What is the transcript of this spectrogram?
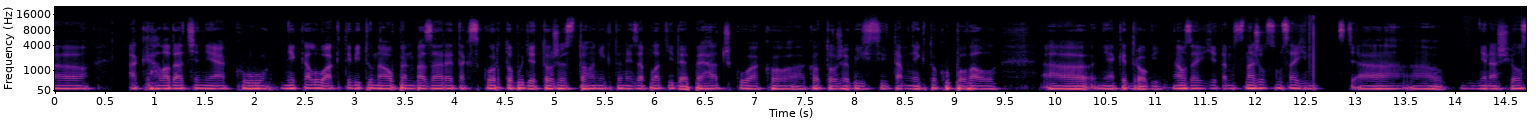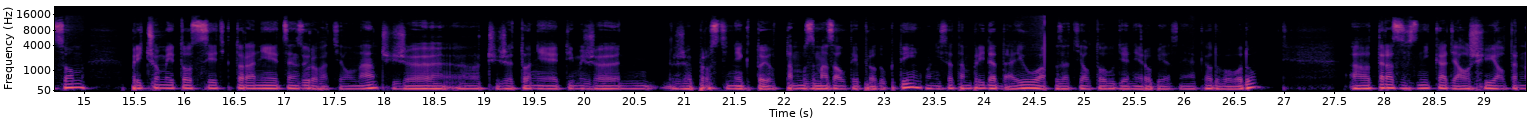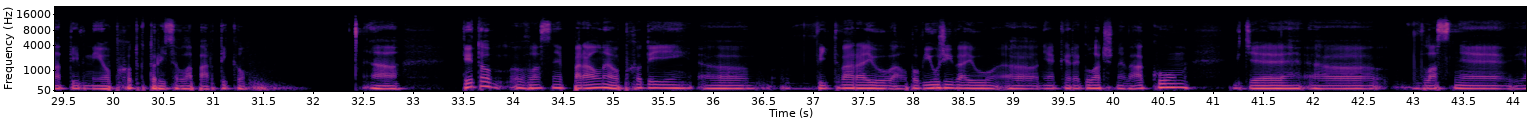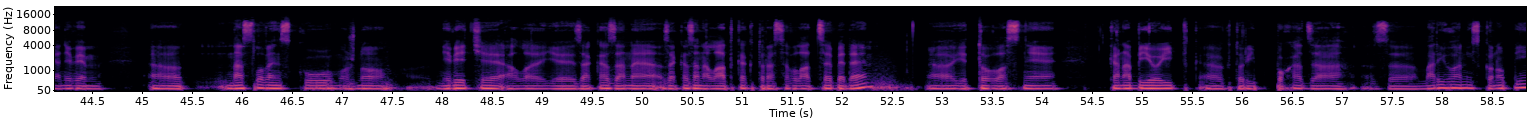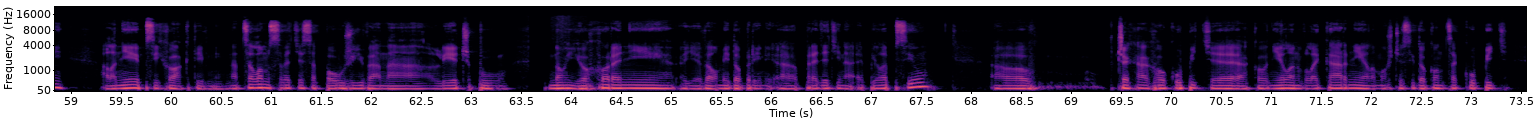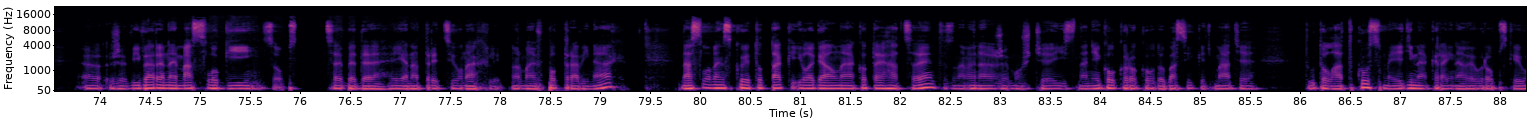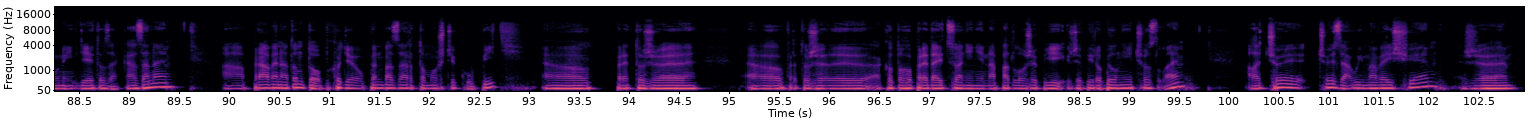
ak hľadáte nejakú nekalú aktivitu na Open Bazare, tak skôr to bude to, že z toho nikto nezaplatí DPH, ako, ako to, že by si tam niekto kupoval uh, nejaké drogy. Naozaj je tam, snažil som sa ich nájsť a, a nenašiel som. Pričom je to sieť, ktorá nie je cenzurovateľná, čiže, čiže to nie je tým, že, že proste niekto tam zmazal tie produkty, oni sa tam pridať dajú a zatiaľ to ľudia nerobia z nejakého dôvodu. Teraz vzniká ďalší alternatívny obchod, ktorý sa volá Particle. Tieto vlastne paralelné obchody vytvárajú alebo využívajú nejaké regulačné vákuum, kde vlastne, ja neviem, na Slovensku možno neviete, ale je zakázaná, zakázaná látka, ktorá sa volá CBD. Je to vlastne kanabioid, ktorý pochádza z marihuany, z konopy, ale nie je psychoaktívny. Na celom svete sa používa na liečbu mnohých ochorení, je veľmi dobrý pre deti na epilepsiu. V Čechách ho kúpite ako nielen v lekárni, ale môžete si dokonca kúpiť že vyvarené maslo ghee z CBD je na triciu na chlieb, normálne v potravinách. Na Slovensku je to tak ilegálne ako THC, to znamená, že môžete ísť na niekoľko rokov do basy, keď máte túto látku. Sme jediná krajina v Európskej únii, kde je to zakázané. A práve na tomto obchode Open Bazaar to môžete kúpiť, uh, pretože, uh, pretože ako toho predajcu ani nenapadlo, že by, že by robil niečo zlé. Ale čo je, čo je zaujímavejšie, že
